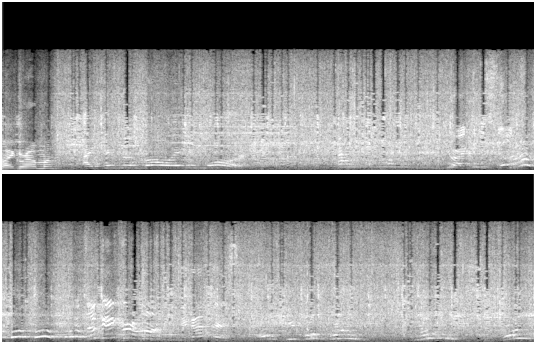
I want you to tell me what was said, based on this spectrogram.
Hi, Grandma. I cannot go anymore. So I can still. It's okay, Grandma. You got this. Hey, people, please. Please. Help.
